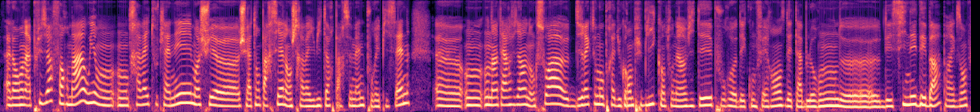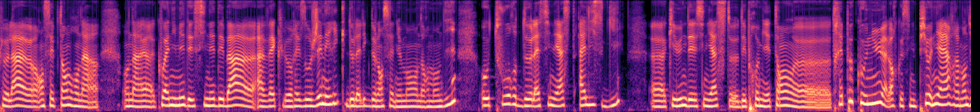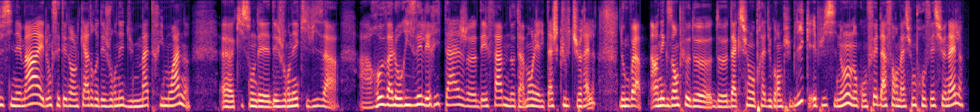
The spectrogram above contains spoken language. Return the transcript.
Alors, on a plusieurs formats. Oui, on, on travaille toute l'année. Moi, je suis, euh, je suis à temps partiel. Hein, je travaille 8 heures par semaine pour Epicène. Euh, on, on, intervient donc soit euh, directement auprès du grand public quand on est invité pour euh, des conférences, des tables rondes, des ciné-débats. Par exemple, là, en septembre, on a, on a co-animé des ciné-débats avec le réseau générique de la Ligue de l'enseignement en Normandie autour de la cinéaste Alice Guy, euh, qui est une des cinéastes des premiers temps, euh, très peu connue, alors que c'est une pionnière vraiment du cinéma. Et donc, c'était dans le cadre des journées du matrimoine, euh, qui sont des, des, journées qui visent à, à revaloriser l'héritage des femmes, notamment l'héritage culturel. Donc voilà, un exemple de, d'action auprès du grand public. Et puis sinon, donc on fait de la formation professionnelle,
